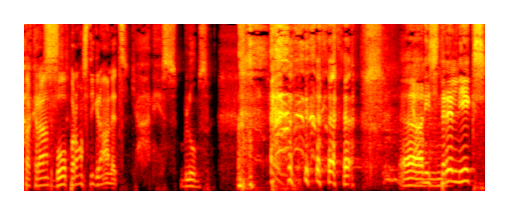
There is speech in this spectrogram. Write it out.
takrat bo prosti igralec. Janis, Blooms. Jani Strelniks.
